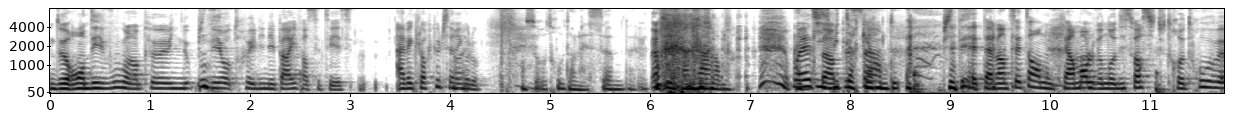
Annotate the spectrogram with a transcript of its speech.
de rendez-vous un peu inopinés entre Lille et Paris. Enfin, c'était avec le recul, c'est rigolo. On se retrouve dans la Somme, dans un arbre. ouais, à 18h42. Puis t'as 27 ans, donc clairement, le vendredi soir, si tu te retrouves,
